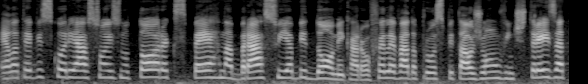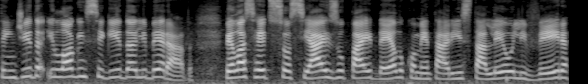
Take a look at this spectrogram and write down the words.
Ela teve escoriações no tórax, perna, braço e abdômen, Carol. Foi levada para o Hospital João 23, atendida e logo em seguida liberada. Pelas redes sociais, o pai dela, o comentarista Ale Oliveira,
